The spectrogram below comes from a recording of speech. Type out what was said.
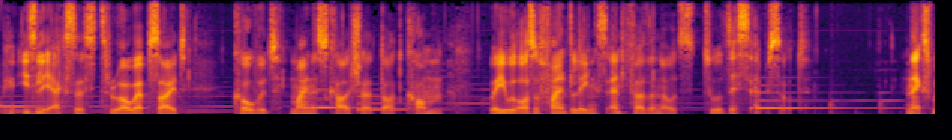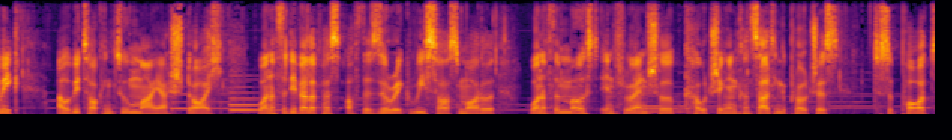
be easily accessed through our website covid-culture.com, where you will also find links and further notes to this episode. Next week, I will be talking to Maja Storch, one of the developers of the Zurich Resource Model, one of the most influential coaching and consulting approaches to support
